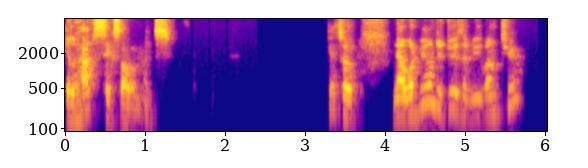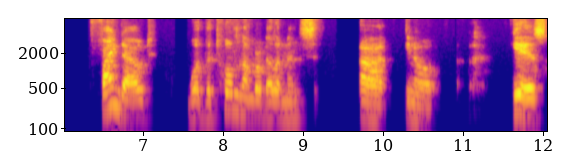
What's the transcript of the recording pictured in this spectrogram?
it'll have six elements. Okay, so now what we want to do is that we want to find out what the total number of elements, uh, you know, is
